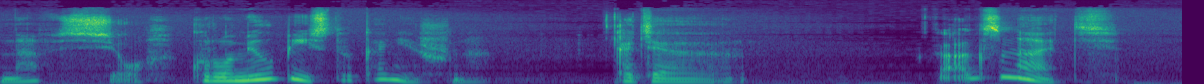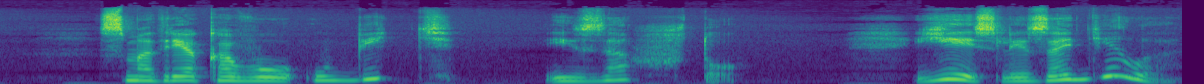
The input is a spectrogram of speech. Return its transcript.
на все, кроме убийства, конечно. Хотя, как знать, смотря кого убить и за что. Если за дело,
